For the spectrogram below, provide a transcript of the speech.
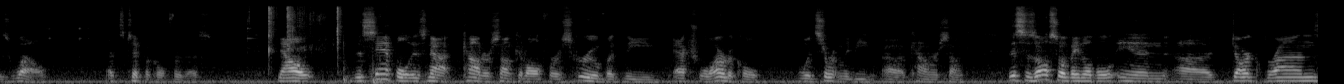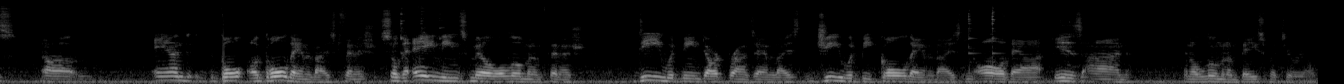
as well. That's typical for this. Now the sample is not countersunk at all for a screw but the actual article would certainly be uh, countersunk. This is also available in uh, dark bronze uh, and gold, a gold anodized finish. So the A means mill aluminum finish. D would mean dark bronze anodized. G would be gold anodized, and all of that is on an aluminum base material.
